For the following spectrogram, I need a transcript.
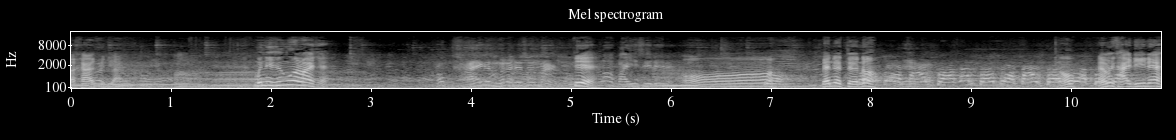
ราคาขึ้นไรอืมมันนี่คือว่าอะไรแท้ เขาขายกันเหมือนอะไรส่วนมากเจ้รอบใบสิได้เนี่ยอ๋อเป็นเดือนเตือนเนาะแปดสามสองครับสองแปดสามสองเอาแล้วมันขายดีเนี่ย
